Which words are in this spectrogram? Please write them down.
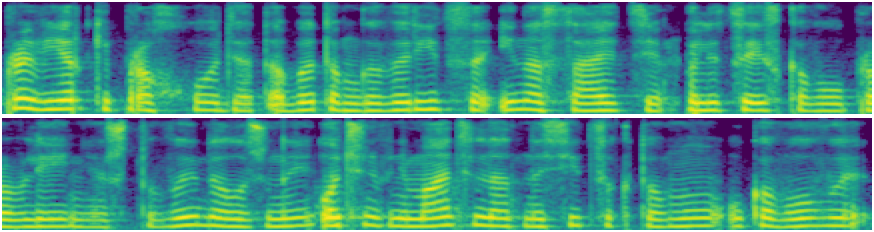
проверки проходят. Об этом говорится и на сайте полицейского управления что вы должны очень внимательно относиться к тому у кого вы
